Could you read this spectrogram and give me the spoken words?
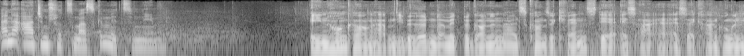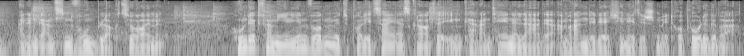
eine Atemschutzmaske mitzunehmen. In Hongkong haben die Behörden damit begonnen, als Konsequenz der SARS-Erkrankungen einen ganzen Wohnblock zu räumen. 100 Familien wurden mit Polizeieskorte in Quarantänelager am Rande der chinesischen Metropole gebracht.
